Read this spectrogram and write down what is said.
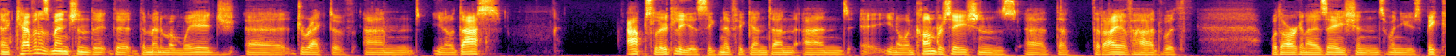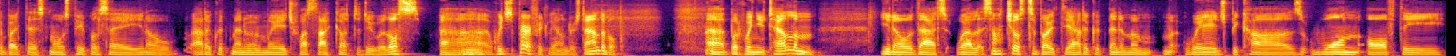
uh, Kevin has mentioned the the, the minimum wage uh, directive, and you know that absolutely is significant. And and uh, you know in conversations uh, that that I have had with with organisations, when you speak about this, most people say, you know, adequate minimum wage. What's that got to do with us? Uh, mm. Which is perfectly understandable. Uh, but when you tell them you know that well it's not just about the adequate minimum wage because one of the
